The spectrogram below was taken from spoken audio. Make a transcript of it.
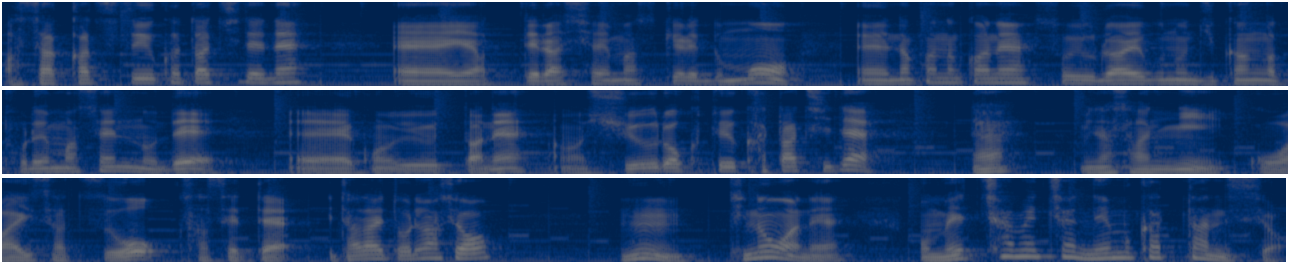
朝活という形でね、えー、やってらっしゃいますけれども、えー、なかなかねそういうライブの時間が取れませんので、えー、こういったねあの収録という形でね皆さんにご挨拶をさせていただいておりますよ。うん昨日はねもうめちゃめちゃ眠かったんですよ。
